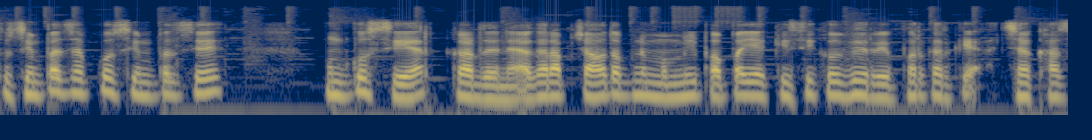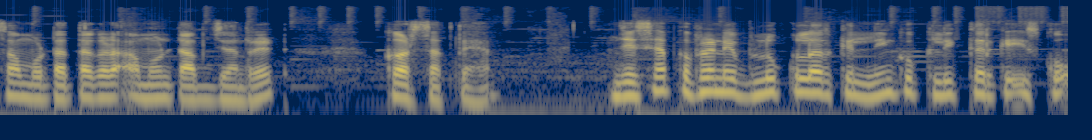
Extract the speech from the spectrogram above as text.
तो सिंपल से आपको सिंपल से उनको शेयर कर देना है। अगर आप चाहो तो अपने मम्मी, पापा या किसी को भी रेफर करके अच्छा खासा मोटा तगड़ा अमाउंट आप जनरेट कर सकते हैं। जैसे आपका फ्रेंड ब्लू कलर के लिंक को क्लिक करके इसको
